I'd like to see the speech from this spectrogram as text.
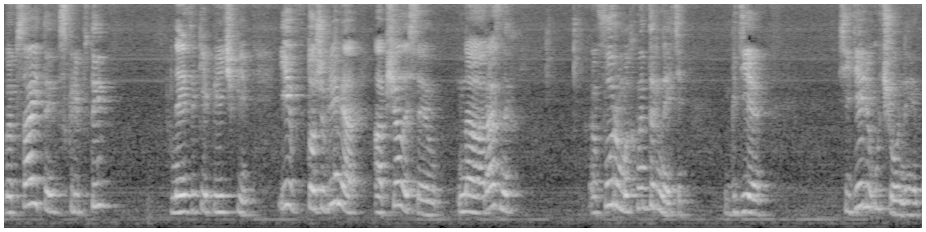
веб-сайты, скрипты на языке PHP. И в то же время общалась э, на разных э, форумах в интернете, где сидели ученые.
